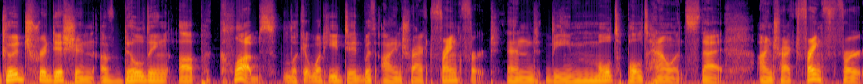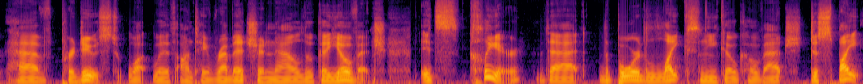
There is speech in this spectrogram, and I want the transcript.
good tradition of building up clubs. Look at what he did with Eintracht Frankfurt and the multiple talents that Eintracht Frankfurt have produced, what with Ante Rebic and now Luka Jovic it's clear that the board likes Niko Kovac, despite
